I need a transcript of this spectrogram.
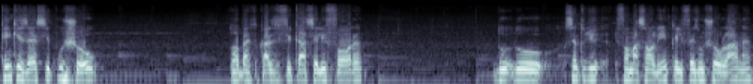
quem quisesse ir pro show do Roberto Carlos e ficasse ali fora do, do Centro de Formação Olímpica, ele fez um show lá, né?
